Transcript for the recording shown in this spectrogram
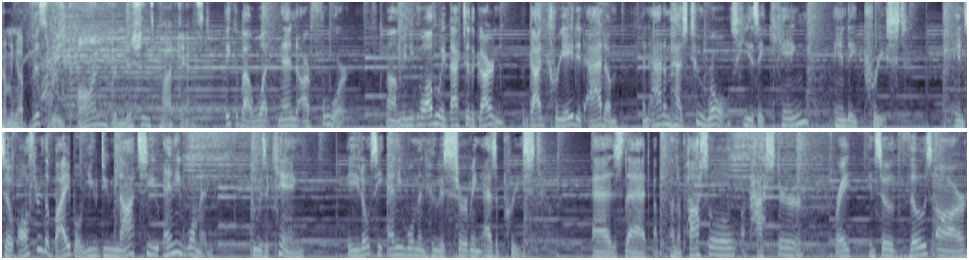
Coming up this week on the Missions Podcast. Think about what men are for. Um, and you go all the way back to the garden. God created Adam, and Adam has two roles he is a king and a priest. And so, all through the Bible, you do not see any woman who is a king, and you don't see any woman who is serving as a priest, as that an apostle, a pastor, right? And so, those are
